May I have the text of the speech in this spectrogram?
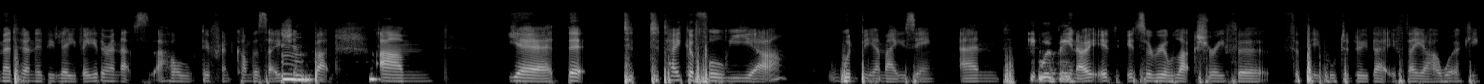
maternity leave either, and that's a whole different conversation. Mm. But um, yeah, that to, to take a full year would be amazing, and It would be. you know, it, it's a real luxury for for people to do that if they are working.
